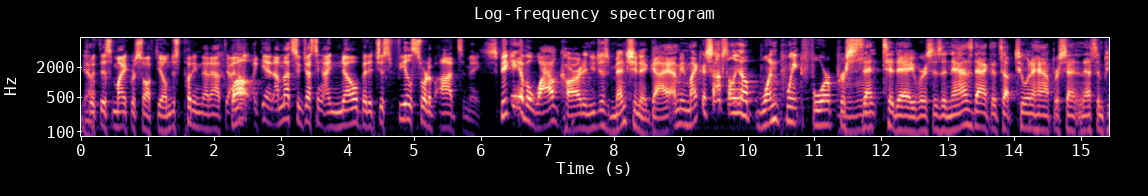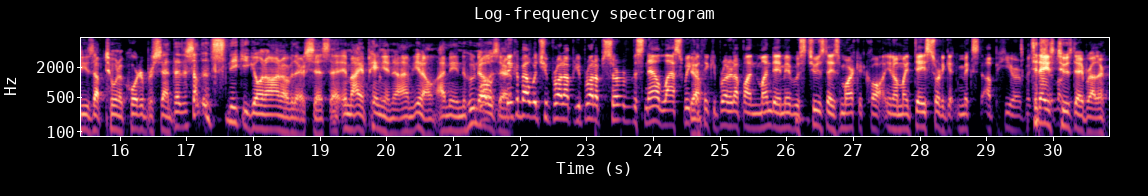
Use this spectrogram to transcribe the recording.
yeah. with this Microsoft deal. I'm just putting that out there. Well, again, I'm not suggesting I know, but it just feels sort of odd to me. Speaking of a wild card, and you just mentioned it, guy. I mean, Microsoft's only up 1.4 percent mm-hmm. today versus a Nasdaq that's up two and a half percent, and S and P is up two and a quarter percent. There's something sneaky going on over there, sis. Uh, in my opinion, I'm, you know, I mean, who knows? Well, there. Think about what you brought up. You brought up ServiceNow last week. Yeah. I think you brought it up on Monday. Maybe it was Tuesday's market call. You know, my days sort of get mixed up here, but today Today's Tuesday, brother.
